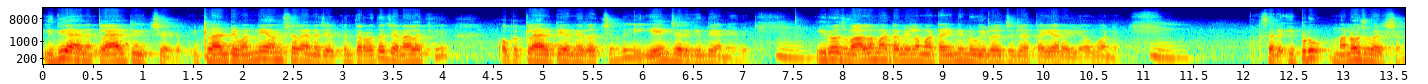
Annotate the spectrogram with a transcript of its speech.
ఇది ఆయన క్లారిటీ ఇచ్చాడు. ఇట్లాంటివన్నీ అంశాలు ఆయన చెప్పిన తర్వాత జనాలకి ఒక క్లారిటీ అనేది వచ్చింది. ఏం జరిగింది అనేది. ఉమ్. ఈరోజు వాళ్ళ మాట వీళ్ళ మాట అయింది నువ్వు ఈరోజు ఇలా తయారయ్యావు అని. ఉమ్. సరే ఇప్పుడు మనోజ్ వెర్షన్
